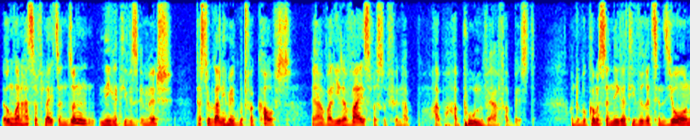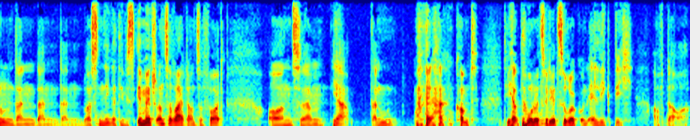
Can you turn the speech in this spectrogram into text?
irgendwann hast du vielleicht so ein, so ein negatives Image, dass du gar nicht mehr gut verkaufst. Ja, weil jeder weiß, was du für ein Harpunenwerfer bist. Und du bekommst dann negative Rezensionen, dann, dann, dann, du hast ein negatives Image und so weiter und so fort. Und ähm, ja, dann ja, kommt die Harpune zu dir zurück und erlegt dich auf Dauer.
